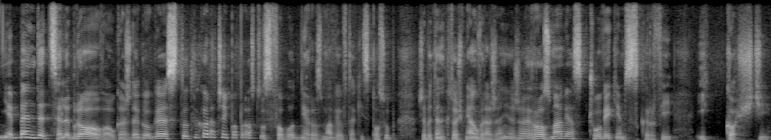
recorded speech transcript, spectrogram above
nie będę celebrował każdego gestu, tylko raczej po prostu swobodnie rozmawiał w taki sposób, żeby ten ktoś miał wrażenie, że rozmawia z człowiekiem z krwi i kości.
